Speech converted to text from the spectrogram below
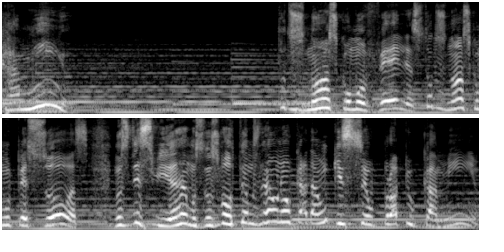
caminho Todos nós, como ovelhas, todos nós, como pessoas, nos desviamos, nos voltamos. Não, não, cada um quis seu próprio caminho.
